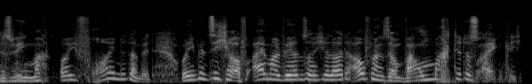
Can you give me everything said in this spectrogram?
Deswegen macht euch Freunde damit. Und ich bin sicher, auf einmal werden solche Leute aufmerksam. Warum macht ihr das eigentlich?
